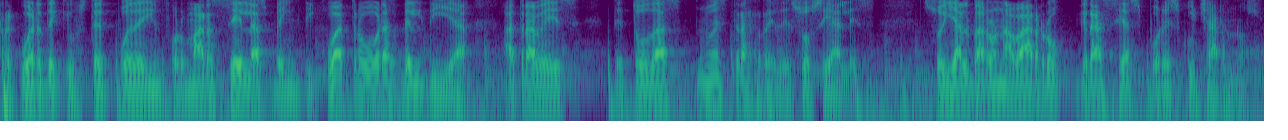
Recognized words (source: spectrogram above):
recuerde que usted puede informarse las 24 horas del día a través de todas nuestras redes sociales. Soy Álvaro Navarro, gracias por escucharnos.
